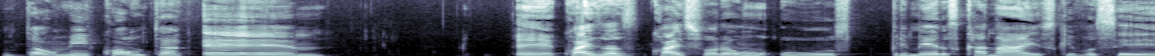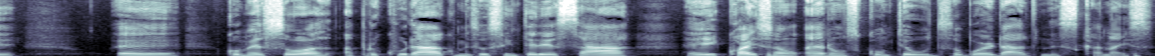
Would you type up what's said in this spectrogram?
Então me conta é, é, quais, as, quais foram os primeiros canais que você é, começou a, a, procurar, começou a se interessar é, e quais são, eram os conteúdos abordados nesses canais?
